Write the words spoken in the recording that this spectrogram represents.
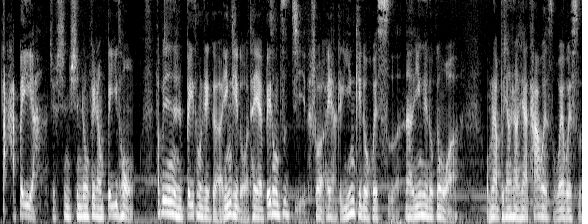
大悲呀，就心心中非常悲痛。他不仅仅是悲痛这个 ENKIDO，他也悲痛自己。他说：“哎呀，这个 ENKIDO 会死，那 ENKIDO 跟我，我们俩不相上下，他会死，我也会死。”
